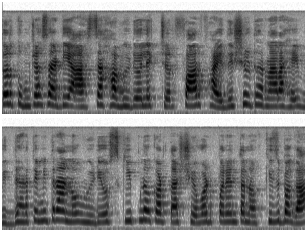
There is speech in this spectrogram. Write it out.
तर तुमच्यासाठी आजचा हा व्हिडिओ लेक्चर फार फायदेशीर ठरणार आहे. विद्यार्थी मित्रांनो व्हिडिओ स्किप न करता शेवटपर्यंत नक्कीच बघा.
